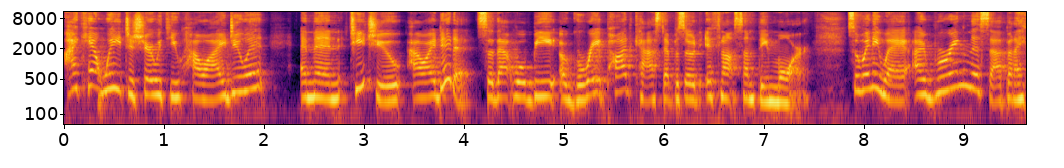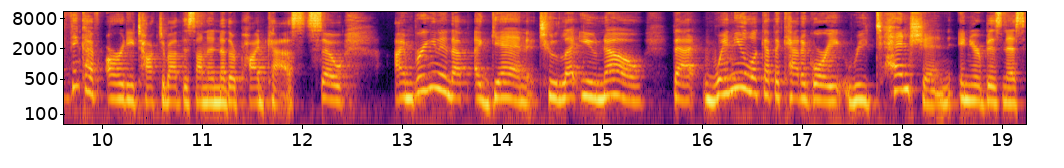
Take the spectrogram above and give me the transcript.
I can't wait to share with you how I do it and then teach you how I did it. So that will be a great podcast episode, if not something more. So anyway, I bring this up and I think I've already talked about this on another podcast. So I'm bringing it up again to let you know that when you look at the category retention in your business,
